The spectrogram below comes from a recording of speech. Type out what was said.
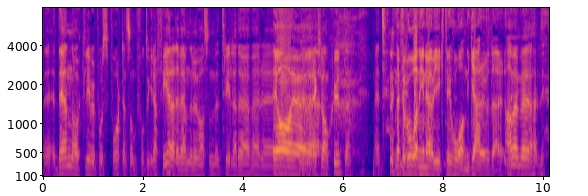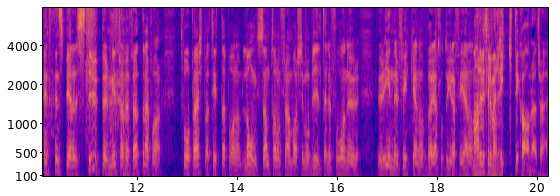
Eh, Den och Liverpool-supporten som fotograferade vem det nu var som trillade över, eh, Ja, ja, ja, över reklamskylten. Men- När förvåningen övergick till hångarv där. Ja men den spelade stuper mitt framför fötterna på honom. Två pers bara tittar på honom. Långsamt tar de fram varsin mobiltelefon ur, ur innerfickan och börjar fotografera Man honom. hade väl till och med en riktig kamera tror jag.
